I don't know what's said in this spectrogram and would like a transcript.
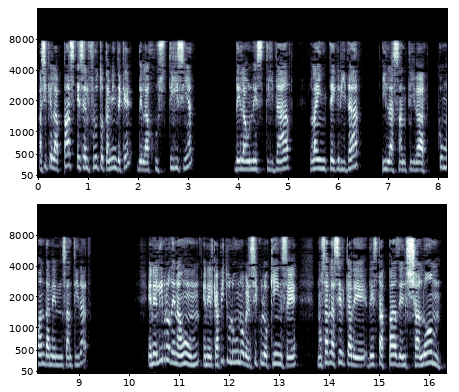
Así que la paz es el fruto también de qué? De la justicia, de la honestidad, la integridad y la santidad. ¿Cómo andan en santidad? En el libro de Nahum, en el capítulo 1, versículo 15, nos habla acerca de, esta paz del shalom,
